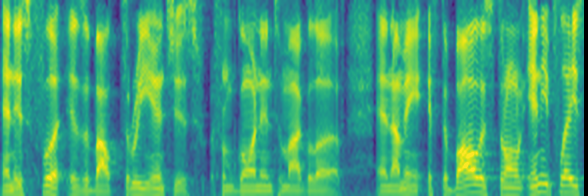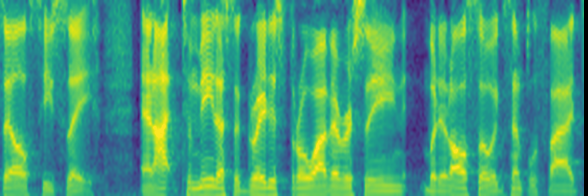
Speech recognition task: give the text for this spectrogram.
and his foot is about three inches from going into my glove. And I mean, if the ball is thrown any place else, he's safe. And I, to me, that's the greatest throw I've ever seen. But it also exemplified,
